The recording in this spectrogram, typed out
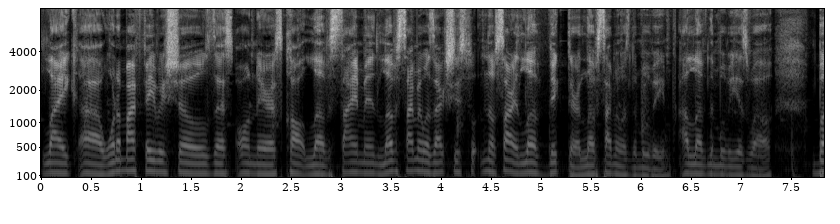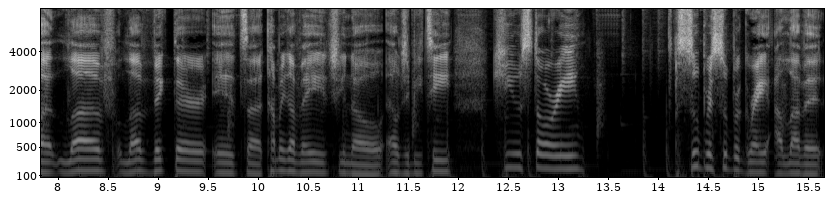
Like uh, one of my favorite shows that's on there is called Love Simon. Love Simon was actually no, sorry, Love Victor. Love Simon was the movie. I love the movie as well. But Love Love Victor, it's a coming of age, you know, LGBTQ story super super great. I love it.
